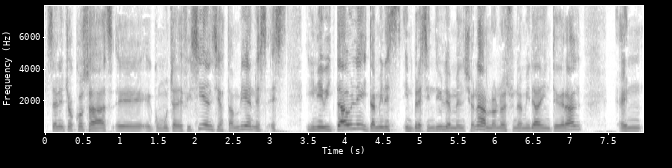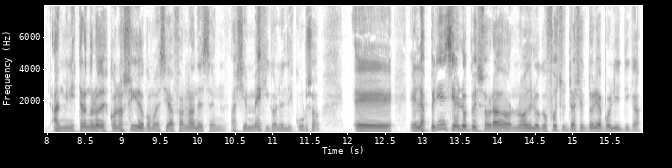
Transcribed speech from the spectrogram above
se han hecho cosas eh, con muchas deficiencias también. Es, es, inevitable y también es imprescindible mencionarlo, ¿no? Es una mirada integral administrando lo desconocido, como decía Fernández en, allí en México en el discurso, eh, en la experiencia de López Obrador, ¿no? de lo que fue su trayectoria política.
